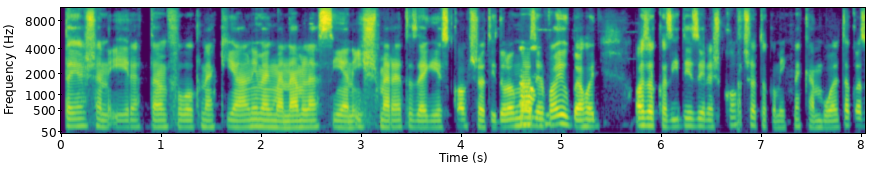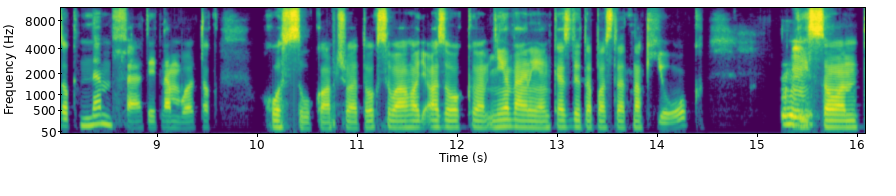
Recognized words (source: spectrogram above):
teljesen érettem fogok nekiállni, meg már nem lesz ilyen ismeret az egész kapcsolati dolog, mert azért valljuk be, hogy azok az idézőles kapcsolatok, amik nekem voltak, azok nem feltétlen voltak hosszú kapcsolatok, szóval, hogy azok nyilván ilyen kezdőtapasztalatnak jók, uh-huh. viszont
